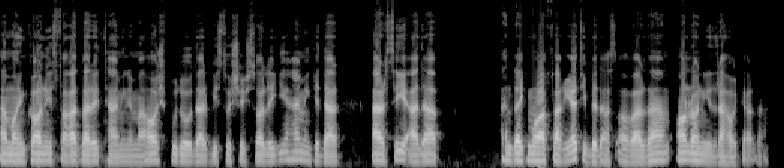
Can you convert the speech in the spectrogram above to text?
اما این کار نیز فقط برای تأمین معاش بود و در 26 سالگی همین که در عرصه ادب اندک موفقیتی به دست آوردم آن را نیز رها کردم.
